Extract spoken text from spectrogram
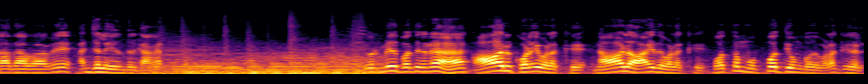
தாதாவாகவே அஞ்சலை இருந்திருக்காங்க. இவர் மீது பார்த்தீங்கன்னா ஆறு கொலை வழக்கு நாலு ஆயுத வழக்கு மொத்தம் முப்பத்தி ஒன்பது வழக்குகள்.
